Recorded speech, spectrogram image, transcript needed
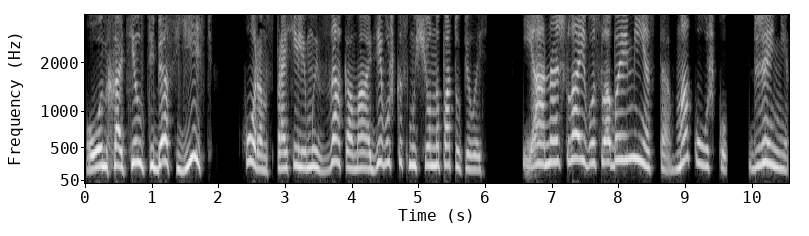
Он хотел тебя съесть? Хором спросили мы с Заком, а девушка смущенно потупилась. Я нашла его слабое место, макушку. Дженни,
